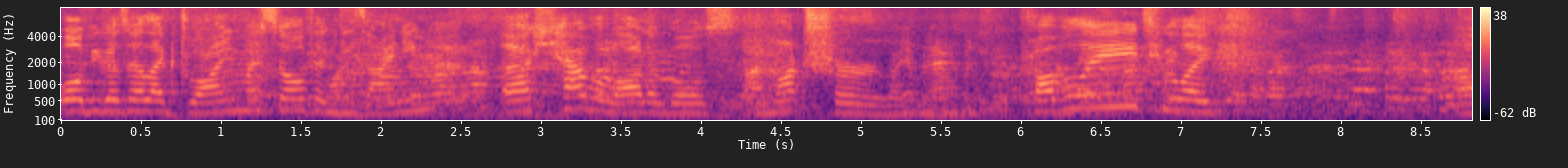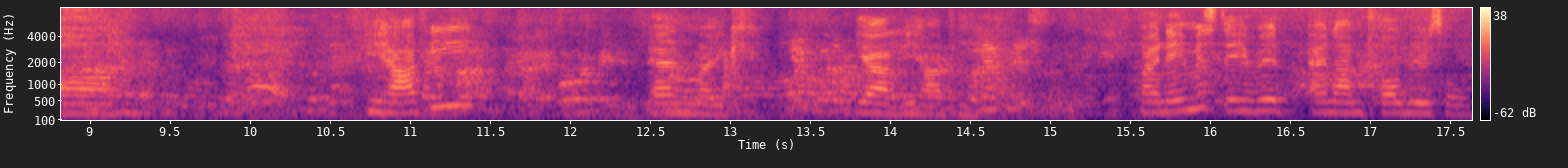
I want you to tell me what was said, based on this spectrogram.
Well, because I like drawing myself and designing. I actually have a lot of goals. I'm not sure right now. Probably to like uh, be happy and like yeah, be happy. My name is David and I'm 12 years old.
